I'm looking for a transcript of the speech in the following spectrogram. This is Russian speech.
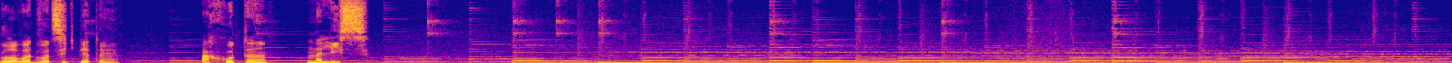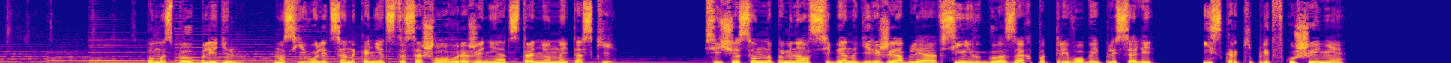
Глава 25. Охота на лис. Томас был бледен, но с его лица наконец-то сошло выражение отстраненной тоски. Сейчас он напоминал себя на дирижабле, а в синих глазах под тревогой плясали искорки предвкушения.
